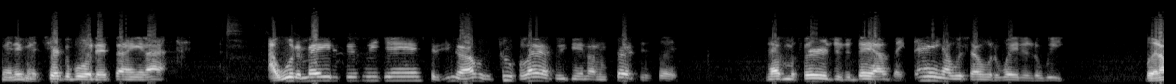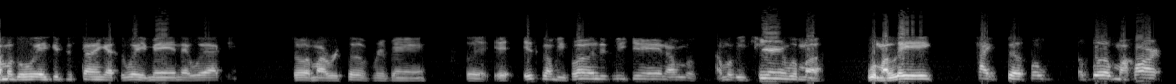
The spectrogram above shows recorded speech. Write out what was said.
man, they finna checkerboard that thing, and I, I would have made it this weekend because you know I was a trooper last weekend on them crutches, but having my surgery today, I was like, dang, I wish I would have waited a week. but I'm gonna go ahead and get this thing out the way, man. That way I can start my recovery, man. But it, it's gonna be fun this weekend. I'm gonna, I'm gonna be cheering with my with my leg hiked up above my heart.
